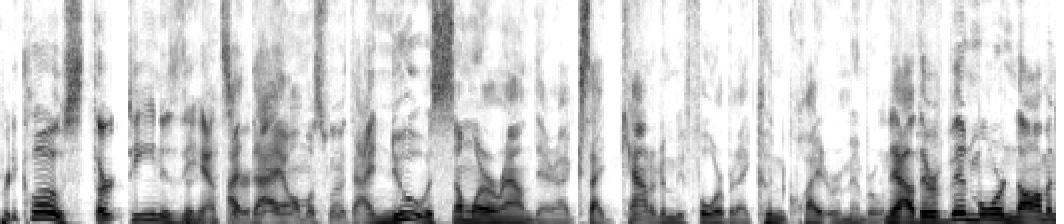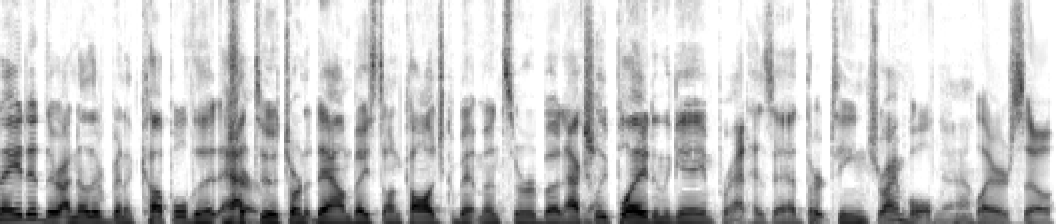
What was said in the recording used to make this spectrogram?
Pretty close. 13 is the answer. I, I almost went with that. I knew it was somewhere around there because I'd counted them before, but I couldn't quite remember. What Now there have been more nominated. There, I know there have been a couple that had Sure. to turn it down based on college commitments, or but actually played in the game. Pratt has had 13 Shrine Bowl Yeah. players, so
